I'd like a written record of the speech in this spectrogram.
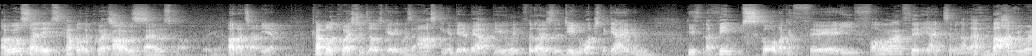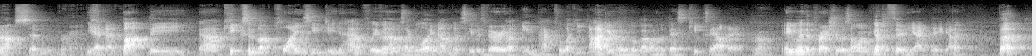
I will say this: a couple of the questions. Oh, it was Bailey Scott. There you go. Oh, that's right. Yeah. A couple of questions I was getting was asking a bit about Bewley. For those that didn't watch the game, and he's I think scored like a 35, 38, something like that. He, but he went up seven. Yeah, okay. But the uh, kicks and like plays he did have, even though it was like low numbers, he was very like impactful. Like he arguably looked like one of the best kicks out there. Right. Even when the pressure was on, he got to 38. There you go. But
